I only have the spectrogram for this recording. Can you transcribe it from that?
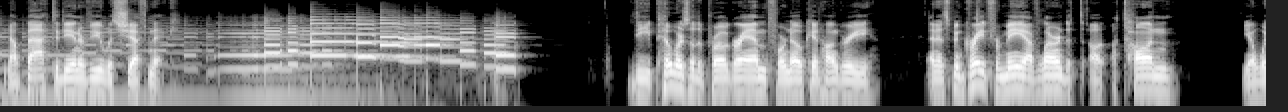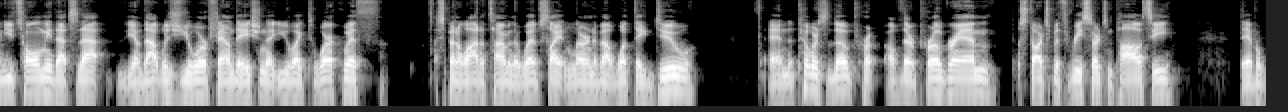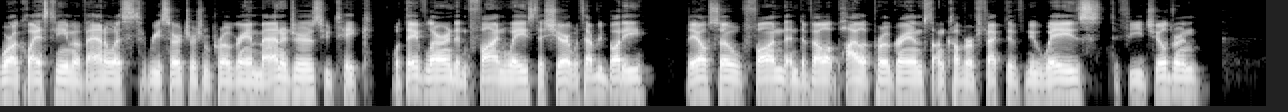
Now back to the interview with Chef Nick. The pillars of the program for No Kid Hungry, and it's been great for me. I've learned a, a ton. You know when you told me that's that you know that was your foundation that you like to work with i spent a lot of time on their website and learned about what they do. And the pillars of, the, of their program starts with research and policy. They have a world-class team of analysts researchers and program managers who take what they've learned and find ways to share it with everybody they also fund and develop pilot programs to uncover effective new ways to feed children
